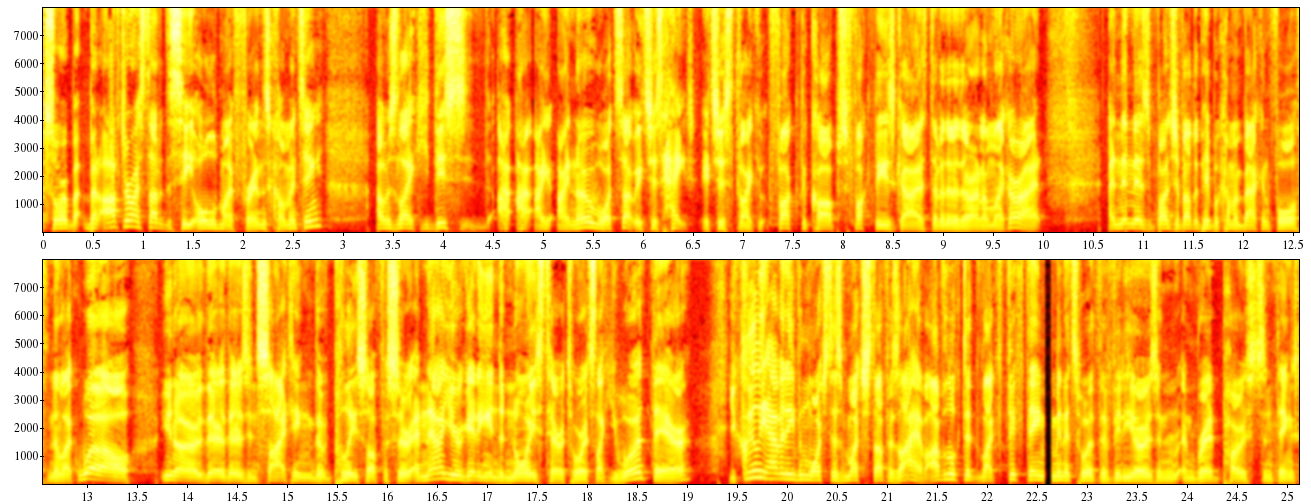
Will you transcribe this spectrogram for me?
Sorry, but but after I started to see all of my friends commenting, I was like, this. I I, I know what's up. It's just hate. It's just like fuck the cops, fuck these guys, da da da da. And I'm like, all right. And then there's a bunch of other people coming back and forth, and they're like, well, you know, there, there's inciting the police officer, and now you're getting into noise territory. It's like you weren't there. You clearly haven't even watched as much stuff as I have. I've looked at like 15 minutes worth of videos and, and read posts and things.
